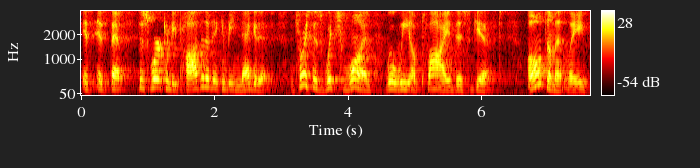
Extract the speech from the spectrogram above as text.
is, is that this word can be positive, it can be negative. The choice is which one will we apply this gift? Ultimately,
